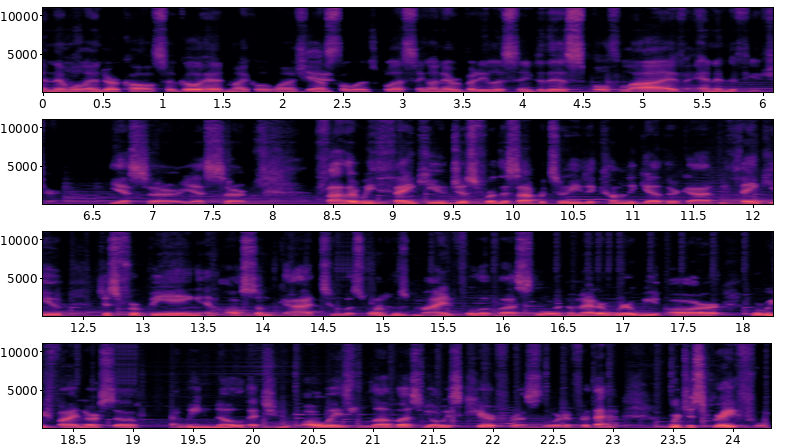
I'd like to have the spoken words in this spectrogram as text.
and then we'll end our call. So go ahead, Michael. Why don't you yeah. ask the Lord's blessing on everybody listening to this, both live and in the future? Yes, sir. Yes, sir. Father, we thank you just for this opportunity to come together, God. We thank you just for being an awesome God to us, one who's mindful of us, Lord, no matter where we are, where we find ourselves. We know that you always love us, you always care for us, Lord. And for that, we're just grateful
